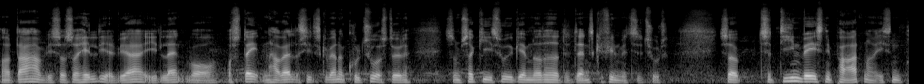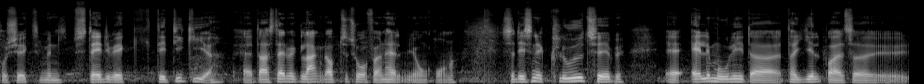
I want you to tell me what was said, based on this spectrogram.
Og der har vi så så heldige, at vi er i et land, hvor, hvor staten har valgt at sige, at det skal være noget kulturstøtte, som så gives ud gennem noget, der hedder det Danske Filminstitut. Så, så de er en væsentlig partner i sådan et projekt, men stadigvæk, det de giver, der er stadigvæk langt op til 42,5 millioner kroner. Så det er sådan et kludetæppe af alle mulige, der, der hjælper, altså øh,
